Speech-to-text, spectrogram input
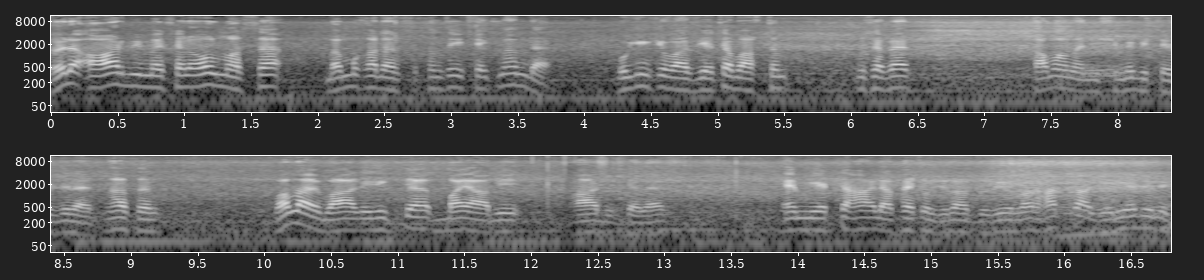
Öyle ağır bir mesele olmazsa ben bu kadar sıkıntıyı çekmem de bugünkü vaziyete baktım. Bu sefer tamamen işimi bitirdiler. Nasıl? Vallahi valilikte bayağı bir hadiseler. Emniyette hala FETÖ'cüler duruyorlar. Hatta geriye dönük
